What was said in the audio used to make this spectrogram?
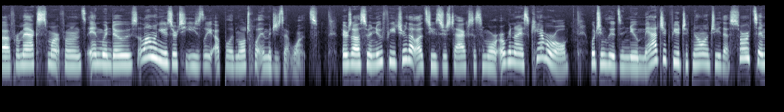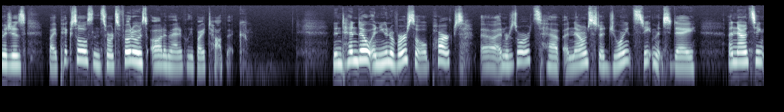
uh, for Macs, smartphones, and Windows, allowing users to easily upload multiple images at once. There's also a new feature that lets users to access a more organized camera roll, which includes a new Magic View technology that sorts images by pixels and sorts photos automatically by topic. Nintendo and Universal Parks uh, and Resorts have announced a joint statement today announcing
